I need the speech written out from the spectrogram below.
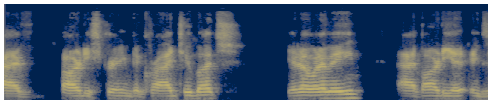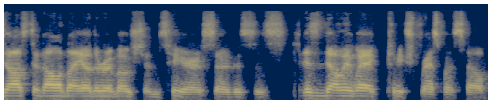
I've already screamed and cried too much. You know what I mean? I've already exhausted all of my other emotions here, so this is this is the only way I can express myself.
